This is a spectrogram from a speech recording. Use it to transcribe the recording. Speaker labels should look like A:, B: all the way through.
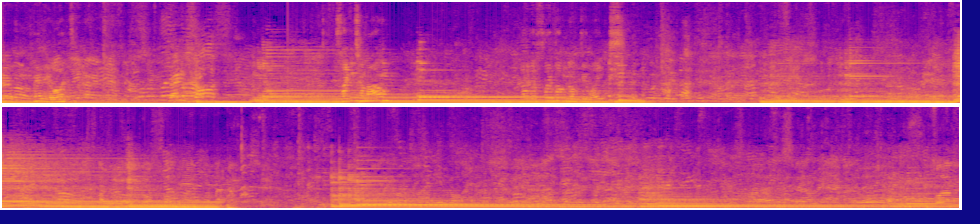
A: very, odd.
B: French sauce.
A: It's like tomato. Now the flavour nobody likes.
C: So I'm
